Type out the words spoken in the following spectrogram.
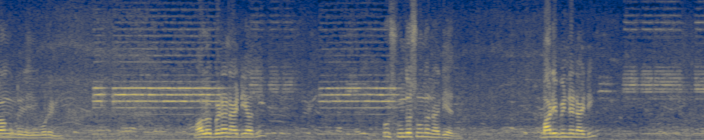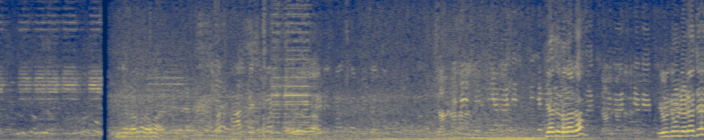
রং ওঠেনি ভালো বেটার নাইটি আছে। খুব সুন্দর সুন্দর নাইটি আছে। বাড়ি পিন্ডে নাইটি কি আছে দাদাটা? কেমন হ্যাঁ? কেমন ডেট আছে?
